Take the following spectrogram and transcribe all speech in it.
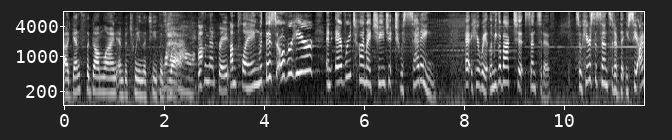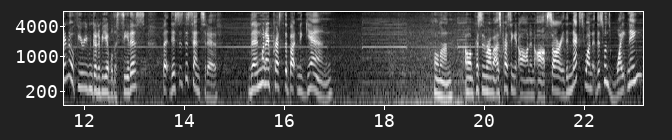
against the gum line and between the teeth as Wow. well. Isn't that great? I'm playing with this over here, and every time I change it to a setting, uh, here, wait, let me go back to sensitive. So here's the sensitive that you see. I don't know if you're even going to be able to see this, but this is the sensitive. Then when I press the button again, hold on. Oh, I'm pressing the wrong one. I was pressing it on and off. Sorry. The next one, this one's whitening.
